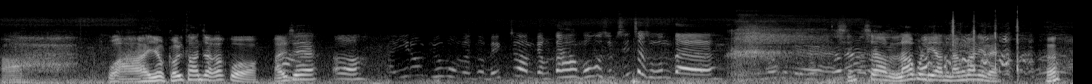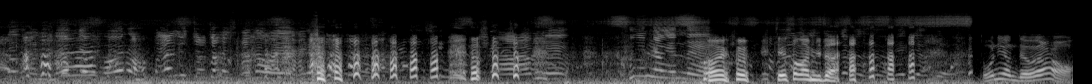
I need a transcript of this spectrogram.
아와 여기 걸터 앉아갖고 알지? 어. 아, 이런 뷰 보면서 맥주 한 병 딱 먹어주면 진짜 좋은데. 진짜 라블리한 낭만이네 어? 빨리 사나와야지. 큰일 나겠네. 어휴 죄송합니다 돈이 없는데 왜 하노?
